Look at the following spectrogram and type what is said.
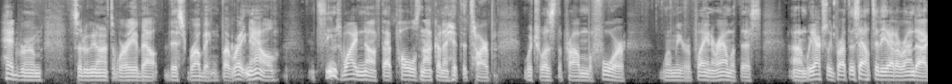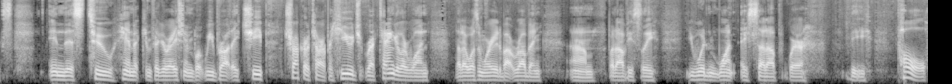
headroom so that we don't have to worry about this rubbing. But right now, it seems wide enough that pole's not going to hit the tarp, which was the problem before when we were playing around with this. Um, we actually brought this out to the Adirondacks in this two hammock configuration, but we brought a cheap trucker tarp, a huge rectangular one that I wasn't worried about rubbing. Um, but obviously you wouldn't want a setup where the pole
